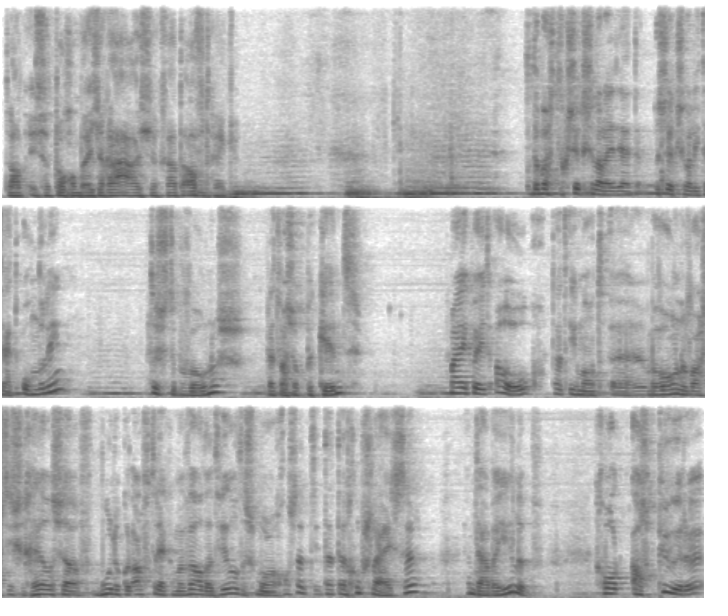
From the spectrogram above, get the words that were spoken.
dan is het toch een beetje raar als je gaat aftrekken. Er was natuurlijk seksualiteit, seksualiteit onderling tussen de bewoners. Dat was ook bekend. Maar ik weet ook dat iemand uh, een bewoner was die zich heel zelf moeilijk kon aftrekken, maar wel dat wilde s'morgens. Dat, dat een groepsleider hem daarbij hielp. Gewoon als pure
